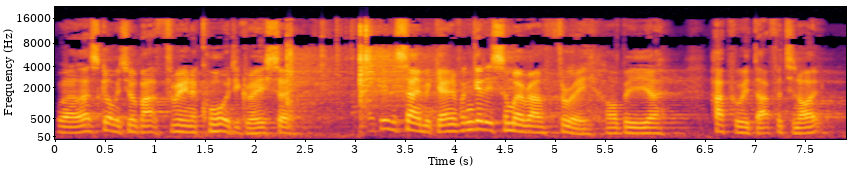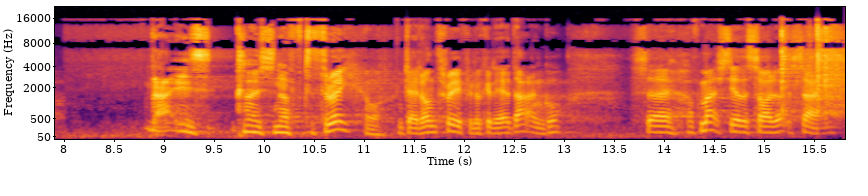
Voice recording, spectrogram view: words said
Well, that's got me to about three and a quarter degrees, so I'll do the same again. If I can get it somewhere around three, I'll be uh, happy with that for tonight. That is close enough to three, or dead on three if you look at it at that angle. So I've matched the other side up the same.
